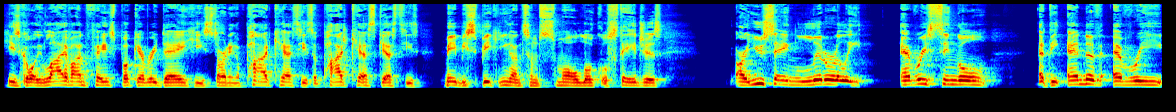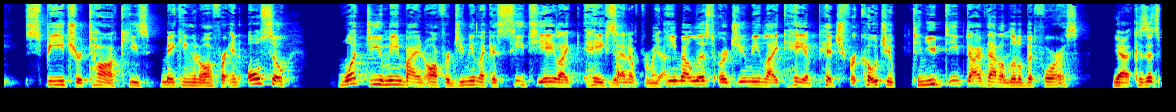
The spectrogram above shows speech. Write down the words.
He's going live on Facebook every day. He's starting a podcast. He's a podcast guest. He's maybe speaking on some small local stages. Are you saying literally every single, at the end of every speech or talk, he's making an offer? And also, what do you mean by an offer? Do you mean like a CTA, like, hey, sign yeah, up for my yeah. email list? Or do you mean like, hey, a pitch for coaching? Can you deep dive that a little bit for us? Yeah, because it's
